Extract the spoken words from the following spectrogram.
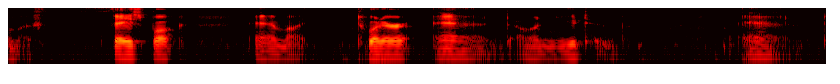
on my Facebook and my Twitter and on YouTube. And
